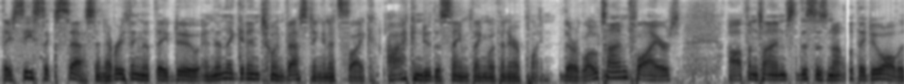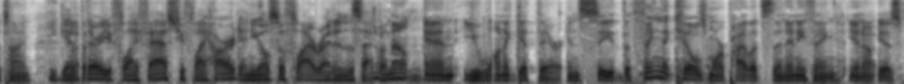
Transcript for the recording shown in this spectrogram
they see success in everything that they do and then they get into investing and it's like i can do the same thing with an airplane. They're low time flyers. Oftentimes this is not what they do all the time. You get up there you fly fast you fly hard and you also fly right into the side of a mountain. And you want to get there and see the thing that kills more pilots than anything you know is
